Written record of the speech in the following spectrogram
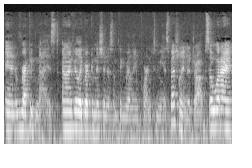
and recognized. And I feel like recognition is something really important to me, especially in a job. So when I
